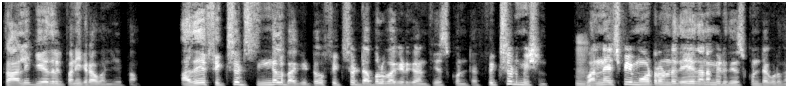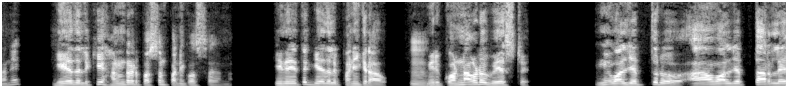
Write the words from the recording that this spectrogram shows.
ట్రాలీ గేదెలకు పనికిరావని చెప్పాం. అదే fixed single bucket fixed double bucket కానీ తీసుకుంటే fixed machine. One HP motor ఉండేది ఏదైనా మీరు తీసుకుంటే కూడా కానీ గేదెలకి హండ్రెడ్ పర్సెంట్ పనికి వస్తాయన్న ఇదైతే గేదెలకు పనికి రావు Hmm. మీరు కొన్నా కూడా వేస్ట్. మీ వాళ్ళు చెప్తారు ఆ వాళ్ళు చెప్తారులే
